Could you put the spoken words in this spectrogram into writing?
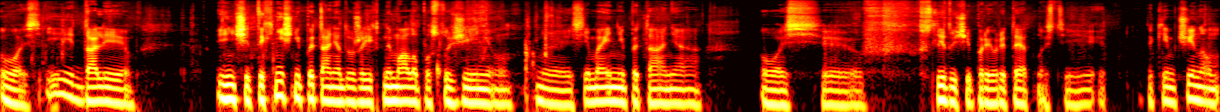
Ось, і далі інші технічні питання, дуже їх немало по служінню, е, сімейні питання, ось, е, в слідуючій пріоритетності таким чином,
